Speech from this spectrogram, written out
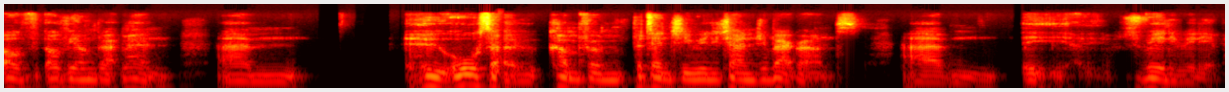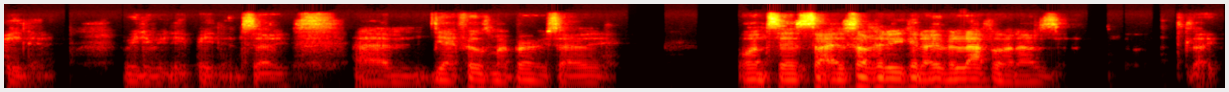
of of young black men um, who also come from potentially really challenging backgrounds. Um, it, it's really really appealing, really really appealing. So um, yeah, Phil's my bro. So once there's something we can overlap on, I was like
